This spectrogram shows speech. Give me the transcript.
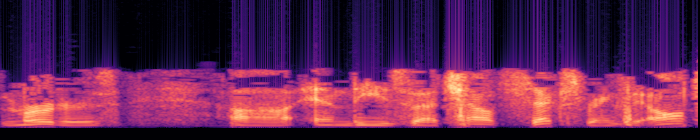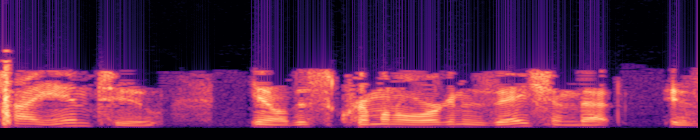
murders uh, and these uh, child sex rings, they all tie into, you know, this criminal organization that is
